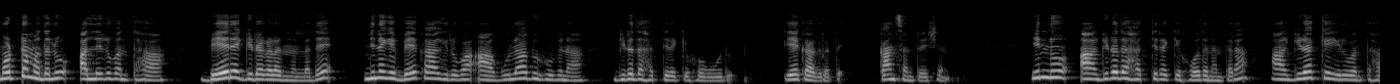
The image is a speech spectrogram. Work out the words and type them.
ಮೊಟ್ಟ ಮೊದಲು ಅಲ್ಲಿರುವಂತಹ ಬೇರೆ ಗಿಡಗಳನ್ನಲ್ಲದೆ ನಿನಗೆ ಬೇಕಾಗಿರುವ ಆ ಗುಲಾಬಿ ಹೂವಿನ ಗಿಡದ ಹತ್ತಿರಕ್ಕೆ ಹೋಗುವುದು. ಏಕಾಗ್ರತೆ, ಕಾನ್ಸಂಟ್ರೇಷನ್. ಇನ್ನು ಆ ಗಿಡದ ಹತ್ತಿರಕ್ಕೆ ಹೋದ ನಂತರ ಆ ಗಿಡಕ್ಕೆ ಇರುವಂತಹ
